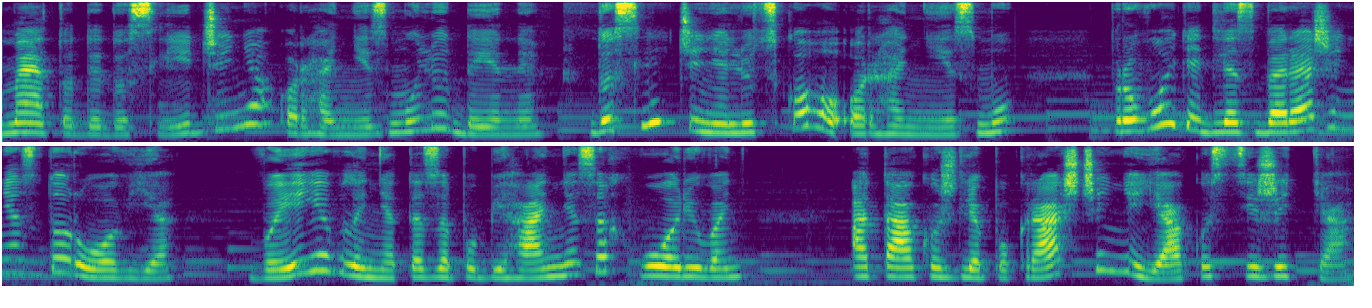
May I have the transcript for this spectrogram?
Методи дослідження організму людини. Дослідження людського організму проводять для збереження здоров'я, виявлення та запобігання захворювань, а також для покращення якості життя.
